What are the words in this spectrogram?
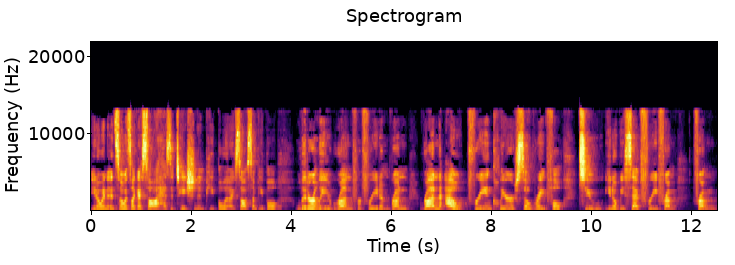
you know, and, and so it's like I saw a hesitation in people and I saw some people literally run for freedom, run, run out free and clear, so grateful to, you know, be set free from from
